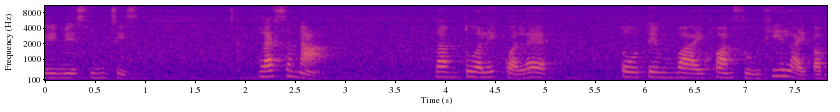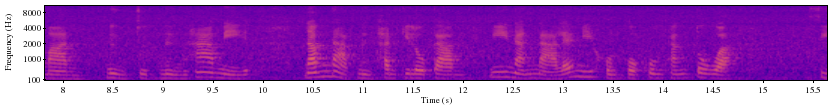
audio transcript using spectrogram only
ดิมิซุนติสลักษณะลำตัวเล็กกว่าแรดโตเต็มวัยความสูงที่ไหลประมาณ 1.15 เมตร น้ำหนัก 1,000 กิโลกรัม มีหนังหนาและมีขนปกคลุมทั้งตัว สี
